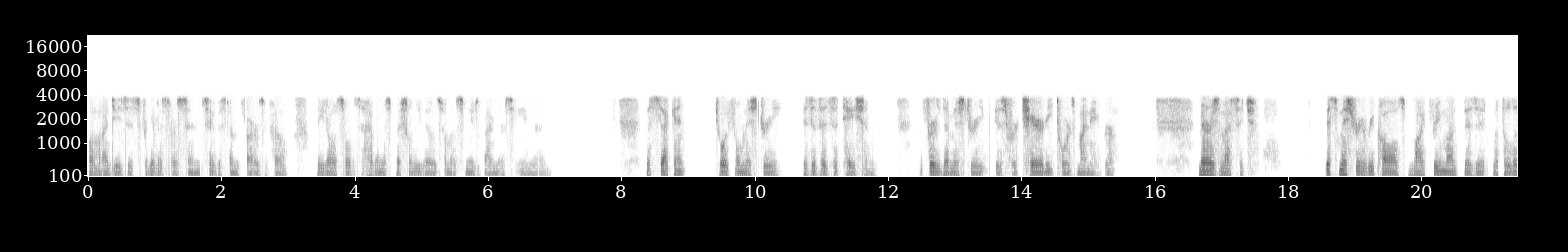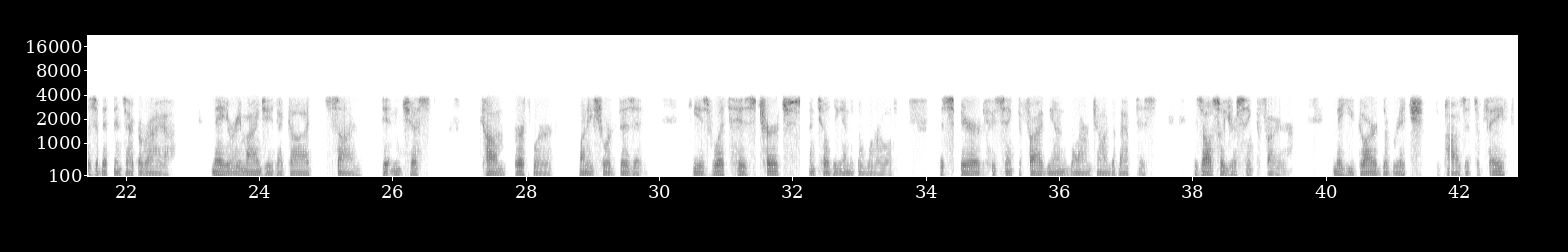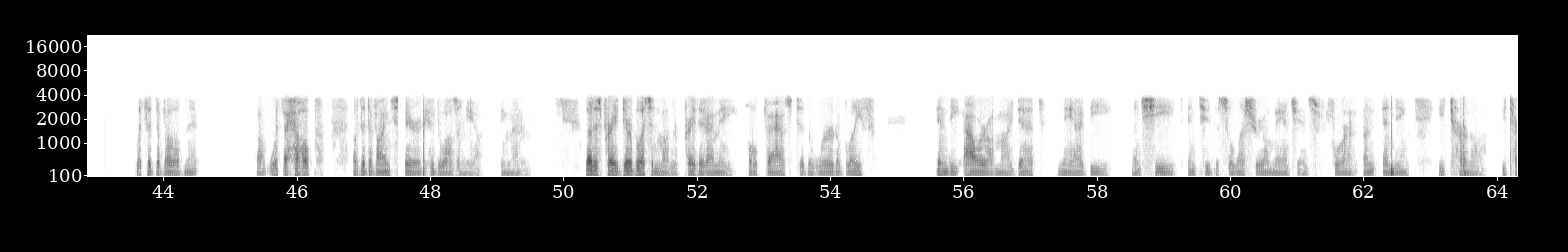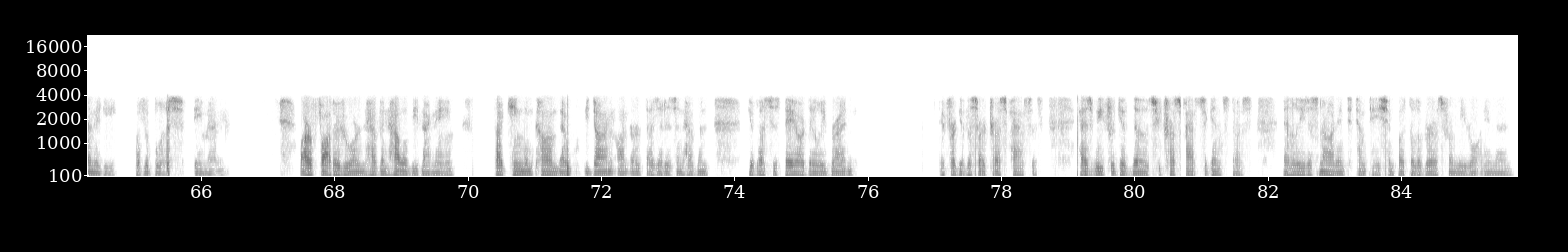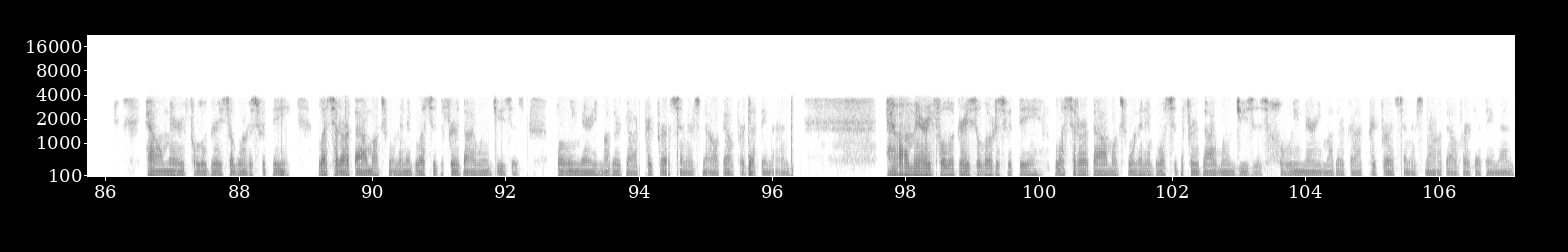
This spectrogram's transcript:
O my Jesus, forgive us our sins, save us from the fires of hell, lead all souls to heaven, especially those who most need thy mercy. Amen. The second joyful mystery is a visitation. The fruit of the mystery is for charity towards my neighbor. Mary's message. This mystery recalls my three month visit with Elizabeth and Zechariah. May it remind you that God's Son didn't just come earthward on a short visit, He is with His church until the end of the world. The Spirit who sanctified the unborn John the Baptist is also your sanctifier. May you guard the rich deposits of faith with the development, uh, with the help of the divine Spirit who dwells in you. Amen. Let us pray, dear Blessed Mother, pray that I may hold fast to the word of life. In the hour of my death, may I be unsheathed into the celestial mansions for an unending, eternal eternity of the bliss. Amen. Our Father who art in heaven, hallowed be thy name. Thy kingdom come, thy will be done on earth as it is in heaven. Give us this day our daily bread, and forgive us our trespasses, as we forgive those who trespass against us. And lead us not into temptation, but deliver us from evil. Amen. Hail Mary, full of grace, the Lord is with thee. Blessed art thou amongst women, and blessed the fruit of thy womb, Jesus. Holy Mary, Mother of God, pray for us sinners now and at our death. Amen. Hail Mary, full of grace, the Lord is with thee. Blessed art thou amongst women, and blessed the fruit of thy womb, Jesus. Holy Mary, Mother of God, pray for us sinners now and at our death. Amen.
